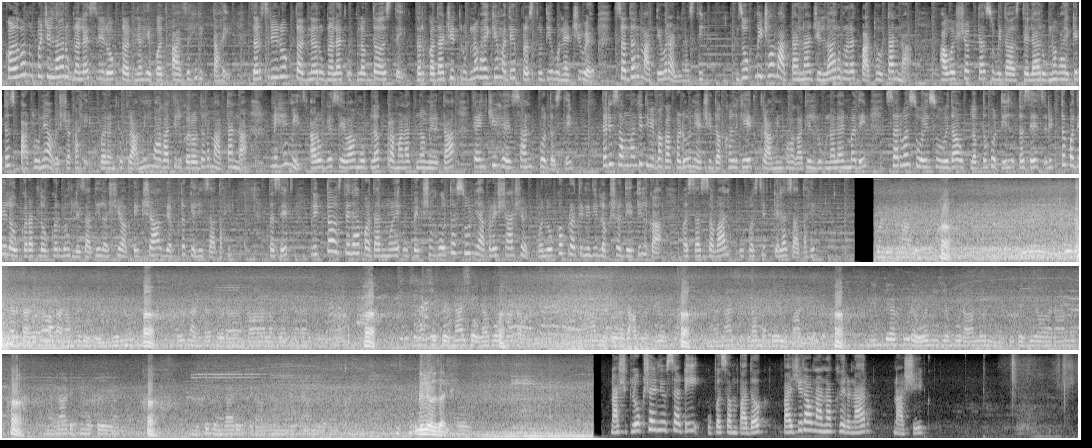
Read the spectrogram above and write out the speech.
कळवण उपजिल्हा रुग्णालय स्त्रीरोग तज्ज्ञ हे पद आजही रिक्त आहे. जर स्त्रीरोग तज्ज्ञ रुग्णालयात उपलब्ध असते तर कदाचित रुग्णवाहिकेमध्ये प्रस्तुती होण्याची वेळ सदर मातेवर आली नसती. जोखमीच्या मातांना जिल्हा रुग्णालयात पाठवताना आवश्यक त्या सुविधा असलेल्या रुग्णवाहिकेतच पाठवणे आवश्यक आहे. परंतु ग्रामीण भागातील गरोदर मातांना नेहमीच आरोग्य सेवा मुबलक प्रमाणात न मिळता त्यांची हेळसांड होत असते. तरी संबंधित विभागाकडून याची दखल घेत ग्रामीण भागातील रुग्णालयांमध्ये सर्व सोयी सुविधा उपलब्ध होतील तसेच रिक्त पदे लवकरात लवकर भरले जातील अशी अपेक्षा व्यक्त केली जात आहे. तसेच रिक्त असलेल्या पदांमुळे उपेक्षा होत असून याकडे शासन व लोकप्रतिनिधी लक्ष देतील का असा सवाल उपस्थित केला जात आहे. हां. सरकारी नाशिक नाशिकला बोट पाठवा. आम्ही थोडं घाबरलो हां. मग नाशिकला मध्ये पाठवलं. हां. नेमक्या पुढे वणीच्या पुढं आलो आणि मग तिच्या जीवावर आलो. हां. मग गाडीत मोकळी झाली. हां. मग तिथून गाडीत फिरावं आणलं डिलिव्हरी झाली. नाशिक लोकशाही न्यूजसाठी उपसंपादक बाजीराव नाना खैरनार नाशिक.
